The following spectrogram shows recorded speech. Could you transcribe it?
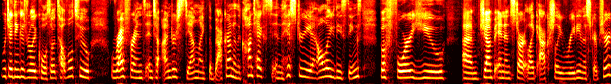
which I think is really cool. So it's helpful to reference and to understand like the background and the context and the history and all of these things before you um, jump in and start like actually reading the scripture.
